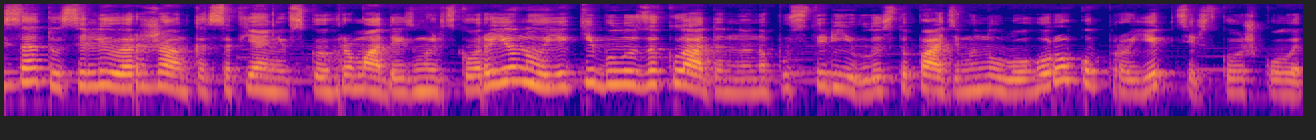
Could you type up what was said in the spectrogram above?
сад у селі Ларжанка Саф'янівської громади Ізмильського району, який було закладено на пустирі в листопаді минулого року, проєкт сільської школи.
